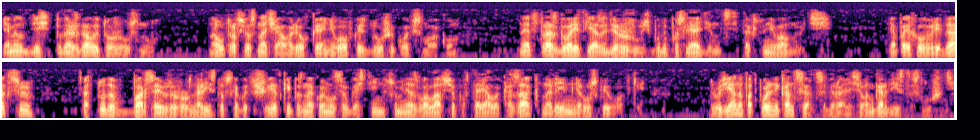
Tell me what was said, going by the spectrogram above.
Я минут десять подождал и тоже уснул. На утро все сначала. Легкая неловкость, душ и кофе с молоком. На этот раз, говорит, я задержусь. Буду после одиннадцати, так что не волнуйтесь. Я поехал в редакцию. Оттуда в бар Союза журналистов с какой-то шведкой познакомился. В гостиницу меня звала, все повторяла. «Казак, налей мне русской водки». Друзья на подпольный концерт собирались, авангардисты слушать.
